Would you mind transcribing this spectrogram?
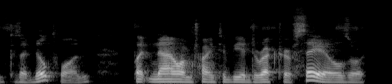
because i built one but now i'm trying to be a director of sales or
